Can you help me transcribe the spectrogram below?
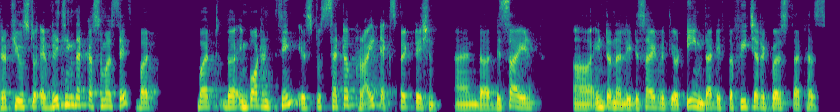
refuse to everything that customer says, but but the important thing is to set up right expectation and uh, decide uh, internally decide with your team that if the feature request that has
